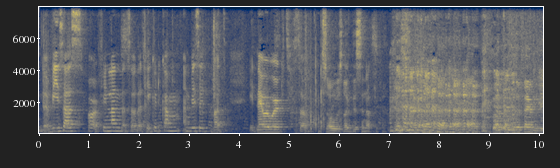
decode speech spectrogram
the visas for Finland so that he could come and visit, but it never worked. So It's always like this in Africa. Welcome to the family.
